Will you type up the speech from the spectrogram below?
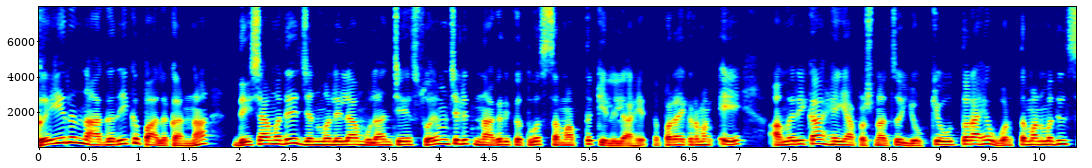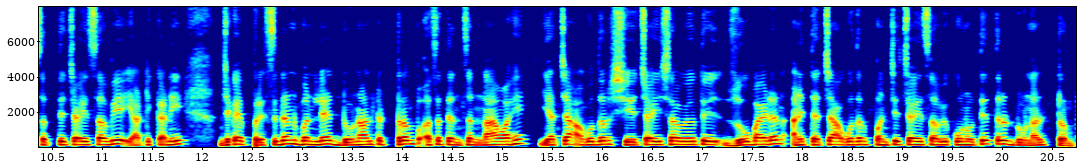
गैर नागरिक पालकांना देशामध्ये जन्मलेल्या मुलांचे स्वयंचलित नागरिकत्व समाप्त केलेले आहे? तर पर्याय क्रमांक ए अमेरिका हे या प्रश्नाचं योग्य उत्तर आहे. वर्तमानमधील सत्तेचाळीसावे या ठिकाणी जे काही प्रेसिडेंट बनले आहेत डोनाल्ड ट्रम्प असं त्यांचं नाव आहे. याच्या अगोदर शेहेचाळीसावे होते जो बायडन आणि त्याच्या अगोदर पंचेचाळीस पंचेचाळीसावे कोण होते? तर डोनाल्ड ट्रम्प.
